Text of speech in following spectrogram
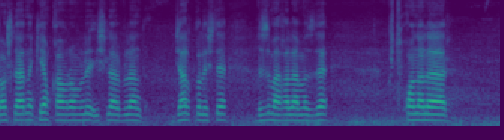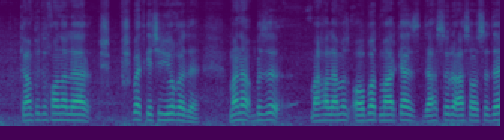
yoshlarni keng qamrovli ishlar bilan jalb qilishda bizni mahallamizda kutubxonalar kompyuterxonalar shu paytgacha yo'q edi. Mana bizni mahallamiz obod markaz dasturi asosida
